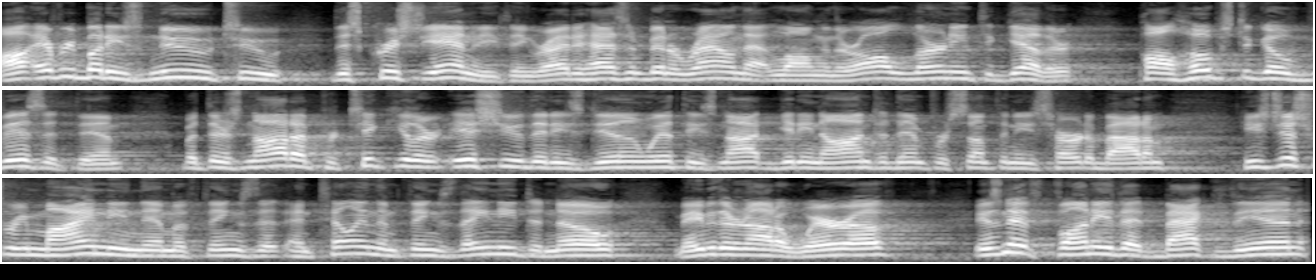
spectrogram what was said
all, everybody's new to this Christianity thing, right? It hasn't been around that long, and they're all learning together. Paul hopes to go visit them, but there's not a particular issue that he's dealing with. He's not getting on to them for something he's heard about them. He's just reminding them of things that, and telling them things they need to know, maybe they're not aware of. Isn't it funny that back then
